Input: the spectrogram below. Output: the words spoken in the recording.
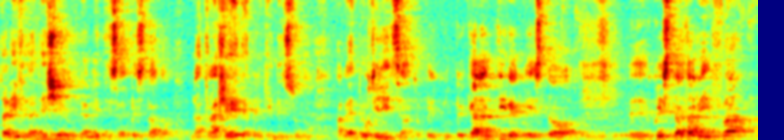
tariffe da 10 euro, ovviamente sarebbe stata una tragedia perché nessuno avrebbe utilizzato, per cui per garantire questo, eh, questa tariffa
